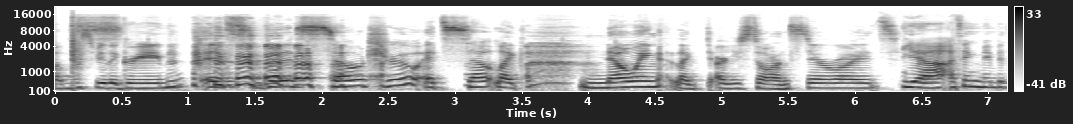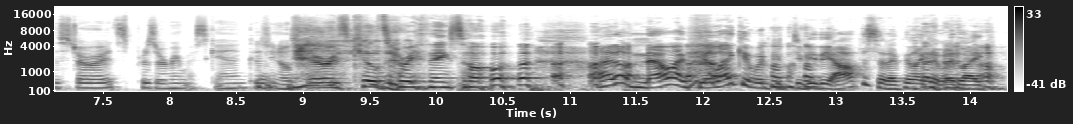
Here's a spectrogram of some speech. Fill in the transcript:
It must be the green. It's but it's so true. It's so like knowing like are you still on steroids? Yeah, I think maybe the steroids preserving my skin because you know steroids kills everything. So I don't know. I feel like it would be the opposite. I feel like it would like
